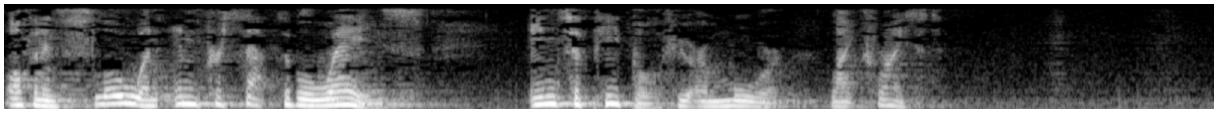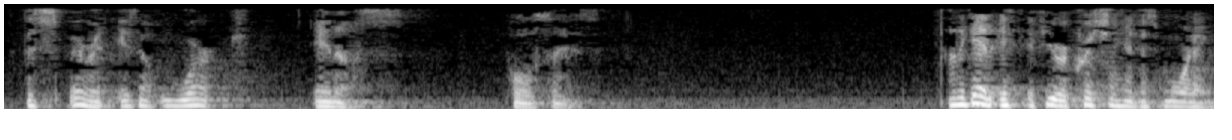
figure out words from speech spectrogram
often in slow and imperceptible ways, into people who are more like Christ. The Spirit is at work in us, Paul says. And again, if, if you're a Christian here this morning,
